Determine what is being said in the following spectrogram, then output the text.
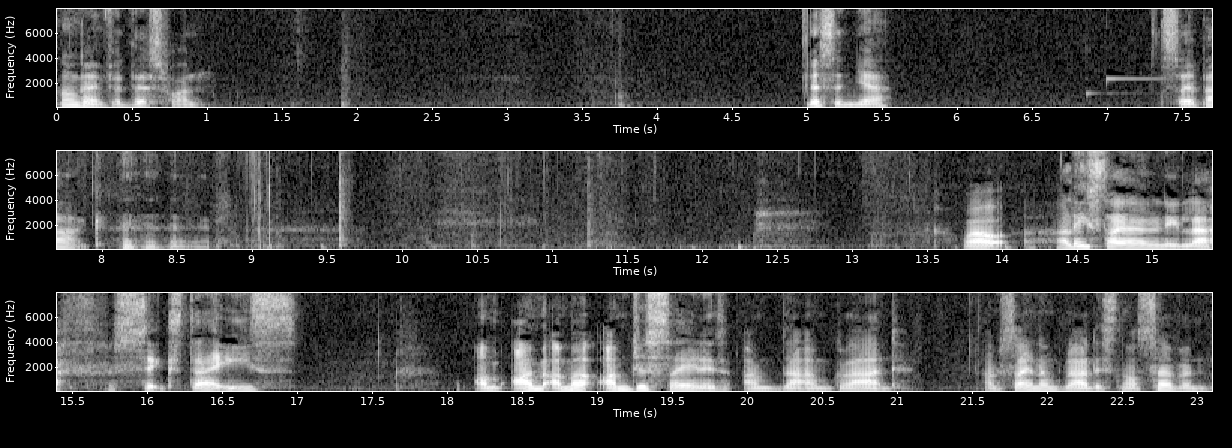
I'm going for this one. Listen, yeah? So back. well, at least I only left for six days. I'm I'm I'm uh, I'm just saying it. I'm that I'm glad. I'm saying I'm glad it's not seven.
